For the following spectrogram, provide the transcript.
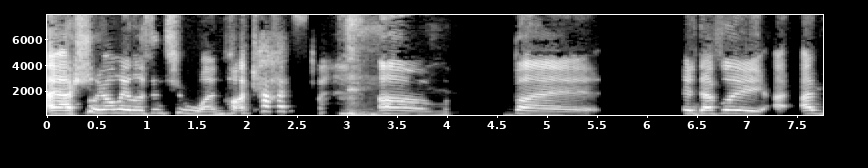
I actually only listened to one podcast um, but it definitely I, I've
